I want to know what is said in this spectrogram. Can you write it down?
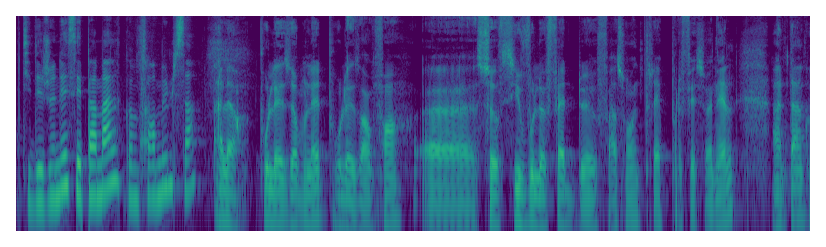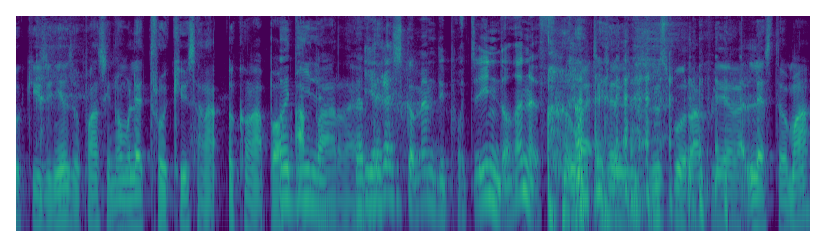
Petit déjeuner, c'est pas mal comme formule, ça? Alors, pour les omelettes, pour les enfants, euh, sauf si vous le faites de façon très professionnelle, en tant que cuisinier, je pense qu'une omelette trop cuite, ça n'a aucun apport Odile, à part... euh, Il reste quand même des protéines dans un œuf. Ouais, juste pour remplir l'estomac.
